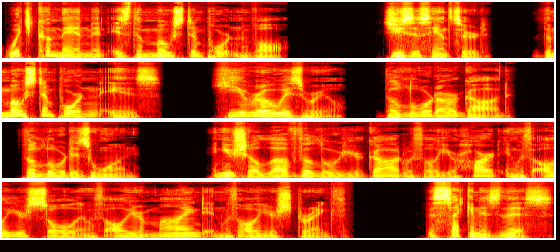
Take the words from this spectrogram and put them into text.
Which commandment is the most important of all? Jesus answered, The most important is, Hear, O Israel, the Lord our God, the Lord is one. And you shall love the Lord your God with all your heart, and with all your soul, and with all your mind, and with all your strength. The second is this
